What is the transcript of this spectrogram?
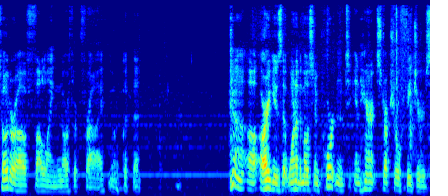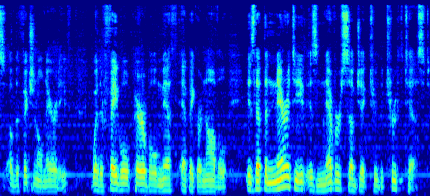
Todorov, following Northrop Frye, you want to click that? uh, argues that one of the most important inherent structural features of the fictional narrative, whether fable, parable, myth, epic, or novel, is that the narrative is never subject to the truth test.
